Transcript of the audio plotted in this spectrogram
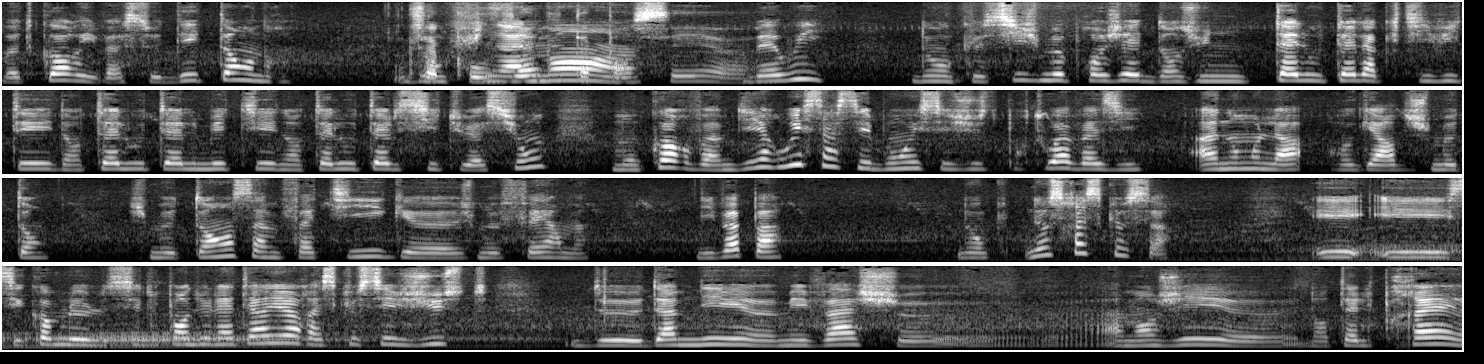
votre corps il va se détendre. Donc, finalement, pensée, euh. ben oui. Donc si je me projette dans une telle ou telle activité, dans tel ou tel métier, dans telle ou telle situation, mon corps va me dire oui ça c'est bon et c'est juste pour toi, vas-y. Ah non là, regarde, je me tends, je me tends, ça me fatigue, euh, je me ferme. N'y va pas. Donc ne serait-ce que ça. Et, c'est comme le, c'est le pendule intérieur. Est-ce que c'est juste de, d'amener euh, mes vaches euh, à manger euh, dans tel pré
